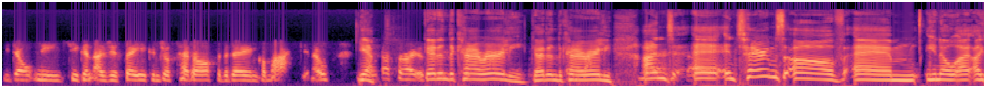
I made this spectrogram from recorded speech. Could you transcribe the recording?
you don't need you can, as you say, you can just head off for the day and come back, you know. Yeah, so that's right. Get in the car early. Get in the car early. And exactly. uh, in terms of, um, you know, I, I,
